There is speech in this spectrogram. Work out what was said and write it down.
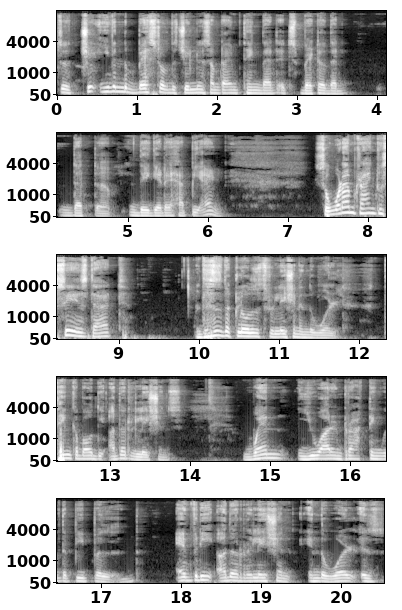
so even the best of the children sometimes think that it's better that that uh, they get a happy end. So what i'm trying to say is that this is the closest relation in the world. Think about the other relations. When you are interacting with the people every other relation in the world is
